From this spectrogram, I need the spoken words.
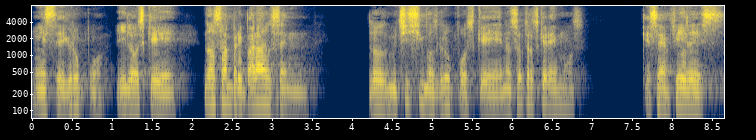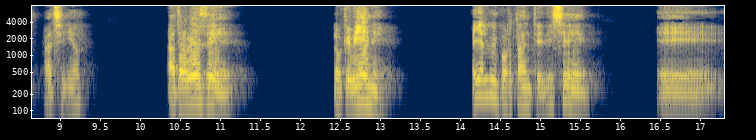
en este grupo, y los que no están preparados en los muchísimos grupos que nosotros queremos que sean fieles al Señor a través de lo que viene. Hay algo importante, dice eh,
